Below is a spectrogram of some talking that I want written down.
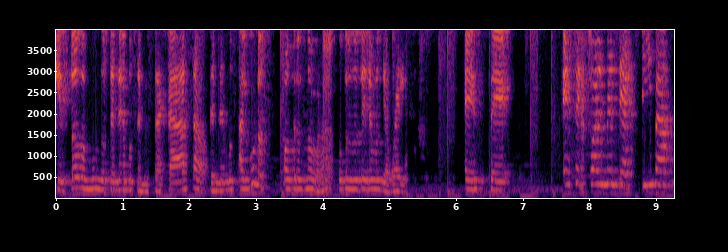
que todo mundo tenemos en nuestra casa, tenemos, algunos otros no, ¿verdad? Otros no tenemos de abuela. Este, es sexualmente activa.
